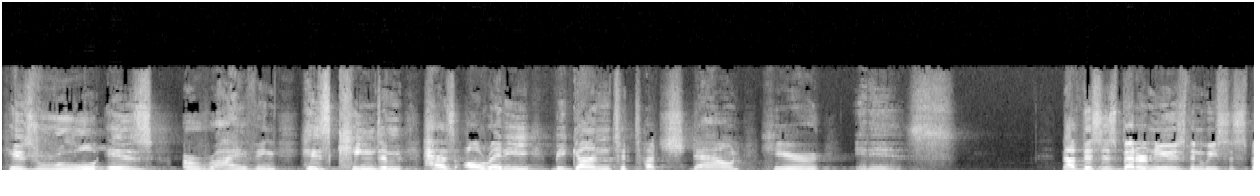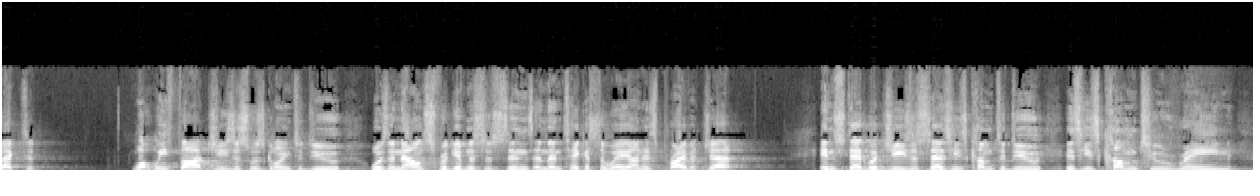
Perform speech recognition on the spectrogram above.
His rule is arriving. His kingdom has already begun to touch down. Here it is. Now, this is better news than we suspected. What we thought Jesus was going to do was announce forgiveness of sins and then take us away on his private jet. Instead, what Jesus says he's come to do is he's come to reign,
